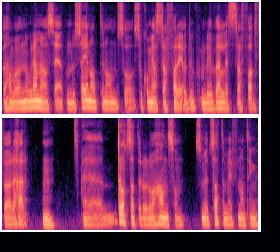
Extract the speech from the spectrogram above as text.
För han var noggrann med att säga att om du säger något till någon så, så kommer jag straffa dig och du kommer bli väldigt straffad för det här. Mm. Eh, trots att det då var han som, som utsatte mig för någonting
